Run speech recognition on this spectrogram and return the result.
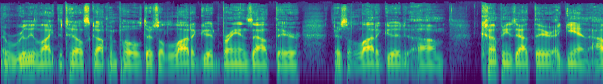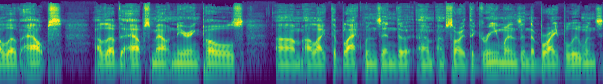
I really like the telescoping poles. There's a lot of good brands out there. There's a lot of good um, companies out there. Again, I love Alps. I love the Alps mountaineering poles. Um, I like the black ones and the um, I'm sorry, the green ones and the bright blue ones.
